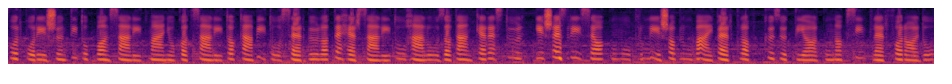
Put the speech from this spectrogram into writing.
Corporation titokban szállítmányokat szállít a kábítószerből a teherszállító hálózatán keresztül, és ez része a Kumokru és a Blue Viper Club közötti alkunak Sinclair Faraldo,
